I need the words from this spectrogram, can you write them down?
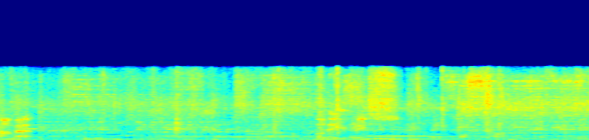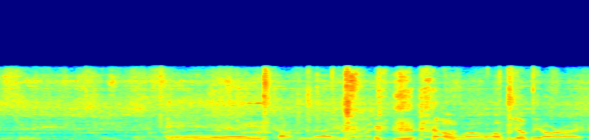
Combat. Look at your face. And copyright. oh well, I'll, it'll be alright.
